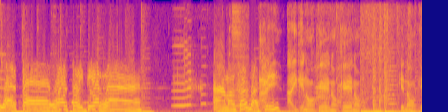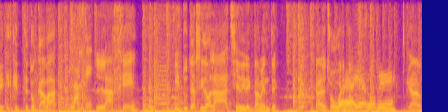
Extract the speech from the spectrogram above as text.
Huerto, huerto y tierra. A mansalva, sí. Ay, que no, que no, que no. Que no, que es que te tocaba La G. la G. Y tú te has ido a la H directamente. Claro, he hecho Pues huerto. hay algo que. Claro,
